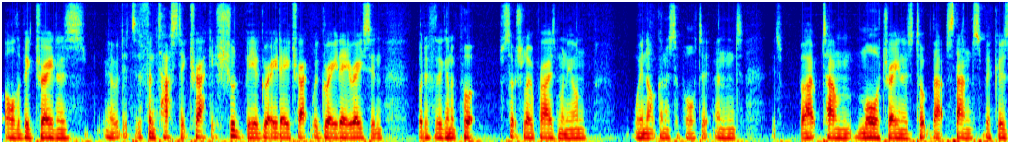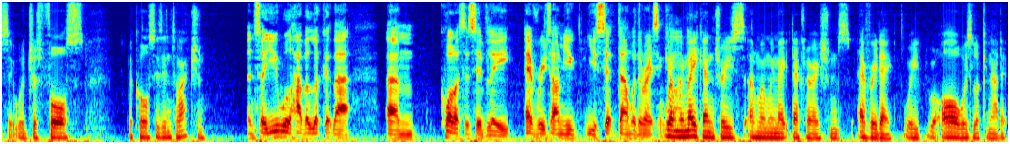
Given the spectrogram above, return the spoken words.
all the big trainers, you know, it's a fantastic track. It should be a grade A track with grade A racing, but if they're going to put such low prize money on, we're not going to support it. And it's about time more trainers took that stance because it would just force the courses into action. And so you will have a look at that um, qualitatively every time you, you sit down with a racing When we make entries and when we make declarations every day, we, we're always looking at it.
